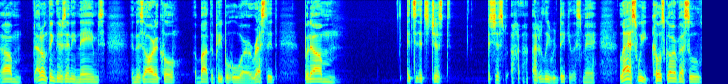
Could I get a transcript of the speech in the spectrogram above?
Um, I don't think there's any names in this article about the people who were arrested. But um, it's it's just it's just utterly ridiculous, man. Last week, Coast Guard vessel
